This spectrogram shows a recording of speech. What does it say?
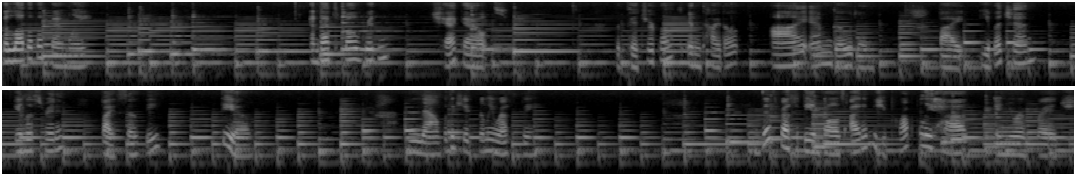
the love of a family, and that's well written, check out the picture book entitled I Am Golden by Eva Chen, illustrated by Sophie Diao. Now for the kid friendly recipe. This recipe involves items you probably have in your fridge,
